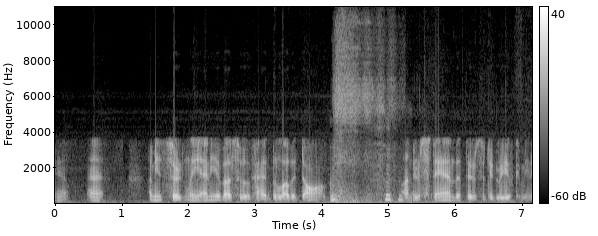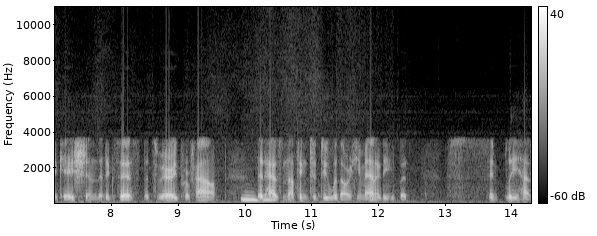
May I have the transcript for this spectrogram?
know. Uh, I mean, certainly any of us who have had beloved dogs understand that there's a degree of communication that exists that's very profound, that has nothing to do with our humanity, but simply has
